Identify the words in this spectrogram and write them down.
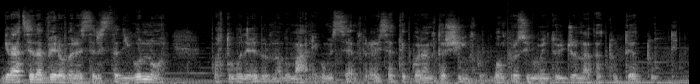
Grazie davvero per essere stati con noi. Porto Potere torna domani, come sempre, alle 7.45. Buon proseguimento di giornata a tutte e a tutti.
